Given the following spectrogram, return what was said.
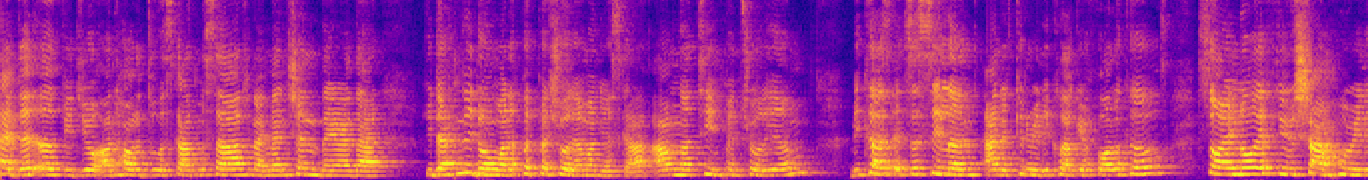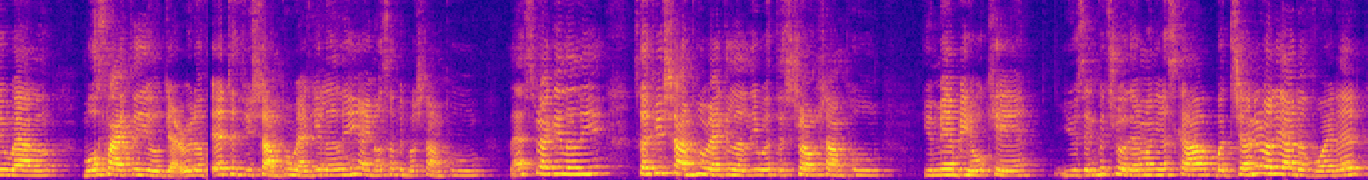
I did a video on how to do a scalp massage and I mentioned there that you definitely don't want to put petroleum on your scalp. I'm not team petroleum because it's a sealant and it can really clog your follicles. So I know if you shampoo really well, most likely you'll get rid of it if you shampoo regularly. I know some people shampoo less regularly. So if you shampoo regularly with a strong shampoo, you may be okay using petroleum on your scalp, but generally I'd avoid it.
